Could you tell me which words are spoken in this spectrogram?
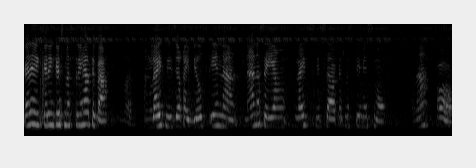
Kaning, kaning Christmas tree ha, diba? Ang light ni Jack ay built-in na. Naana sa lights mis sa Christmas tree mismo. Ana? Oo.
